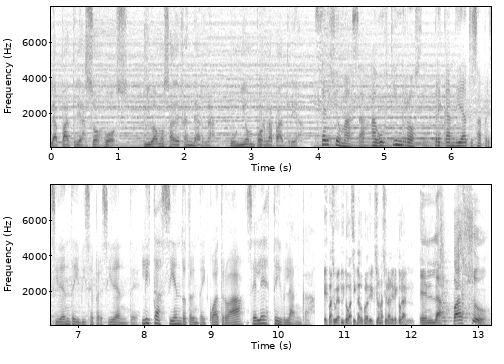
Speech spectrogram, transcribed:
La patria sos vos y vamos a defenderla. Unión por la patria. Sergio Massa, Agustín Rossi, precandidatos a presidente y vicepresidente. Lista 134A, celeste y blanca. Espacio gratuito asignado por la Dirección Nacional Electoral. En las PASO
